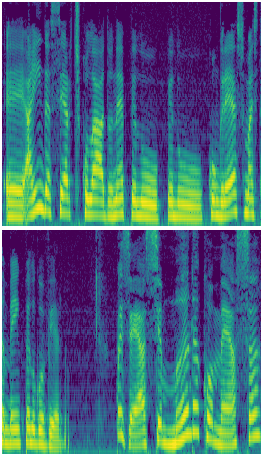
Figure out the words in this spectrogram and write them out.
é, ainda ser articulado né, pelo, pelo Congresso, mas também pelo governo? Pois é, a semana começa,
